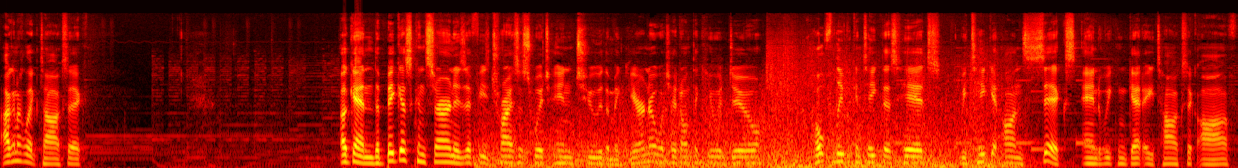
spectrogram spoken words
I'm gonna click Toxic. Again, the biggest concern is if he tries to switch into the Magearna, which I don't think he would do. Hopefully we can take this hit, we take it on 6, and we can get a Toxic off.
